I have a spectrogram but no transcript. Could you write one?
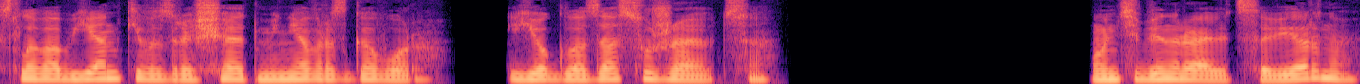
Слова Бьянки возвращают меня в разговор. Ее глаза сужаются. Он тебе нравится, верно?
